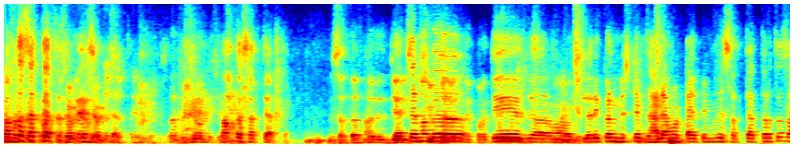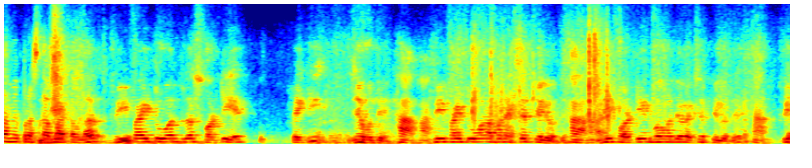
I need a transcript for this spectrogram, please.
फक्त सत्याहत्तर. फक्त 77. फक्त सत्याहत्तर. त्याचे मग ते क्लरिकल मिस्टेक झाल्यामुळे टायपिंगमध्ये सत्याहत्तरच आम्ही प्रस्ताव पाठवला. Three five two one plus forty eight पैकी जे होते हा हा. थ्री फाय टू वन आपण ऍक्सेप्ट केले होते हा, हा. आणि फॉर्टी एट ब मध्ये ऍक्सेप्ट केले होते. हा. Three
